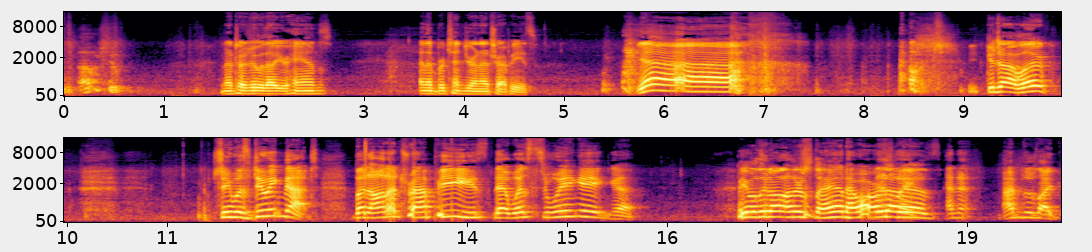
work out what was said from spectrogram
the vlog. oh shoot! Now try to do it without your hands, and then pretend you're on a trapeze. Yeah. Good job, Luke. She was doing that, but on a trapeze that was swinging. People do not understand how hard that way. is. And I'm just like,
